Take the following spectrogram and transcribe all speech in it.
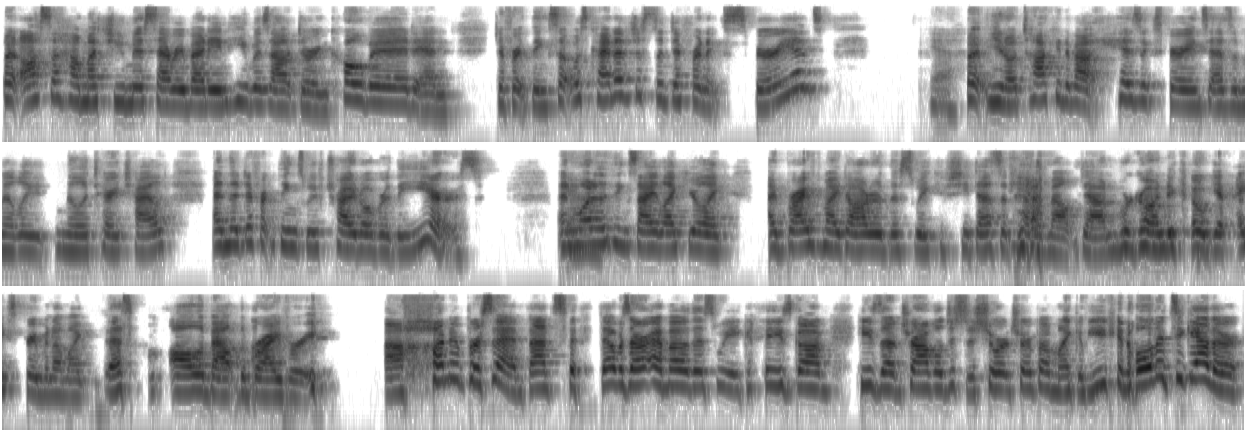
but also how much you miss everybody. And he was out during COVID and different things. So it was kind of just a different experience. Yeah. But, you know, talking about his experience as a mili- military child and the different things we've tried over the years. And yeah. one of the things I like, you're like, I bribed my daughter this week. If she doesn't have yeah. a meltdown, we're going to go get ice cream. And I'm like, that's all about the bribery. A hundred percent. That's that was our mo this week. He's gone. He's on travel, just a short trip. I'm like, if you can hold it together,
